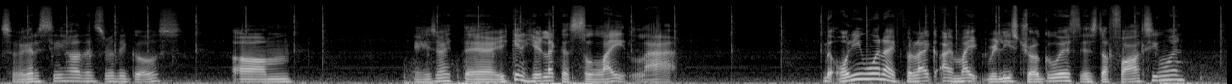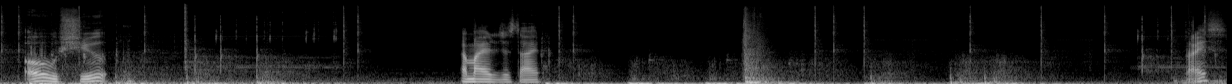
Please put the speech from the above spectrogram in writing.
So we gotta see how this really goes. Um he's right there. You can hear like a slight laugh. The only one I feel like I might really struggle with is the Foxy one. Oh shoot. I might have just died. Nice.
